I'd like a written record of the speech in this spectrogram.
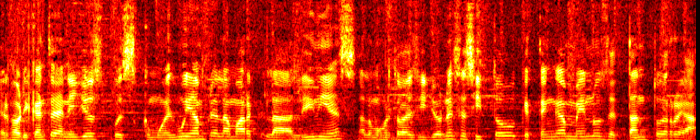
El fabricante de anillos, pues como es muy amplia la marca, las líneas, a lo mejor te va a decir, yo necesito que tenga menos de tanto RA.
